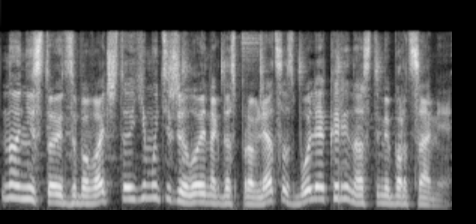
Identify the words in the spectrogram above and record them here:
Но не стоит забывать, что ему тяжело иногда справляться с более коренастыми борцами.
